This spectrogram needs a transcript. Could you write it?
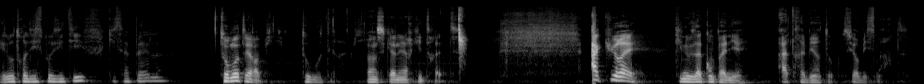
et l'autre dispositif qui s'appelle Tomothérapie. Tomothérapie. Un scanner qui traite. Accuray, qui nous accompagnait. À très bientôt sur Bismart.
